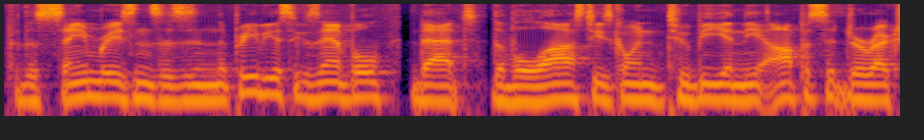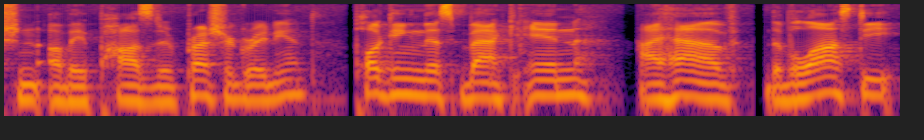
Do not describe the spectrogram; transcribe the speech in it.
for the same reasons as in the previous example that the velocity is going to be in the opposite direction of a positive pressure gradient. Plugging this back in, I have the velocity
